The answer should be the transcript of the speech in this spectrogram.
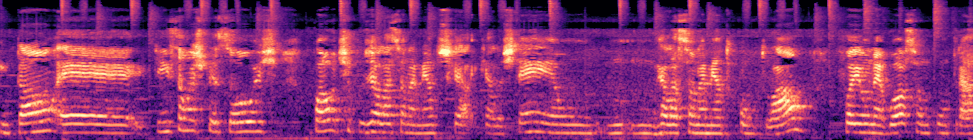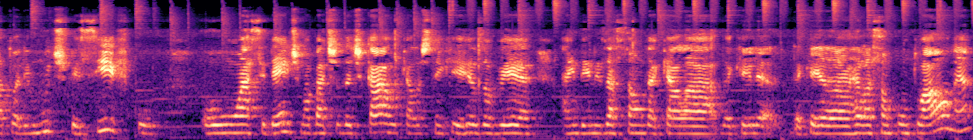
Então, é, quem são as pessoas, qual o tipo de relacionamentos que, que elas têm? É um, um, relacionamento pontual? Foi um negócio, um contrato ali muito específico? ou um acidente, uma batida de carro, que elas têm que resolver a indenização daquela, daquele, daquela relação pontual, né?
